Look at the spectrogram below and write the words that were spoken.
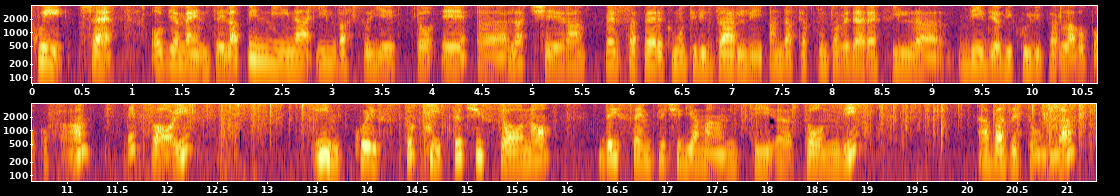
Eh, qui c'è ovviamente la pennina, il vassoietto e uh, la cera. Per sapere come utilizzarli andate appunto a vedere il video di cui vi parlavo poco fa. E poi in questo kit ci sono dei semplici diamanti uh, tondi a base tonda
